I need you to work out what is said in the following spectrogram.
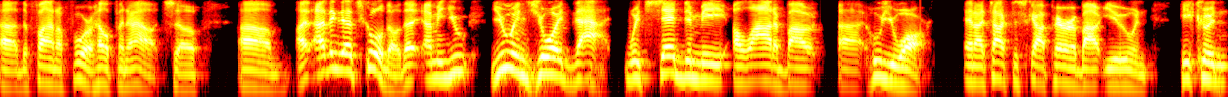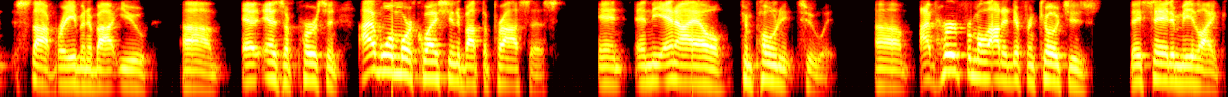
uh, the Final Four, helping out. So um, I, I, think that's cool though. That I mean, you you enjoyed that, which said to me a lot about uh, who you are. And I talked to Scott Pera about you, and he couldn't stop raving about you um, as, as a person. I have one more question about the process and and the NIL component to it. Um, I've heard from a lot of different coaches. They say to me like,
